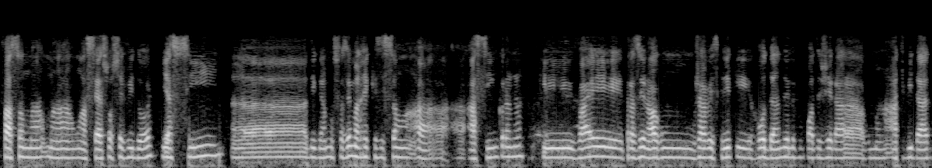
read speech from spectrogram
faça uma, uma, um acesso ao servidor e assim, uh, digamos, fazer uma requisição assíncrona que vai trazer algum JavaScript rodando, ele pode gerar alguma atividade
